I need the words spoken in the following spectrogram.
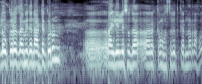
लवकरच आम्ही त्यांना अटक करून राहिलेले सुद्धा रक्कम हस्तगत करणार आहोत.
